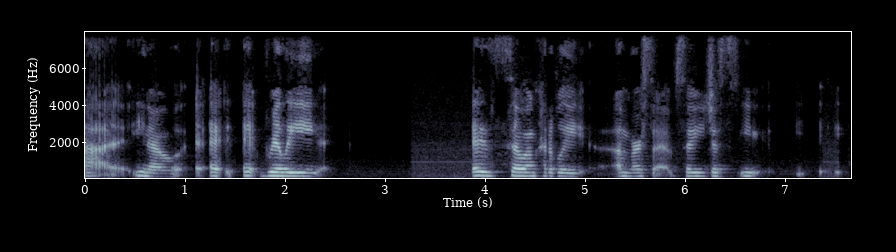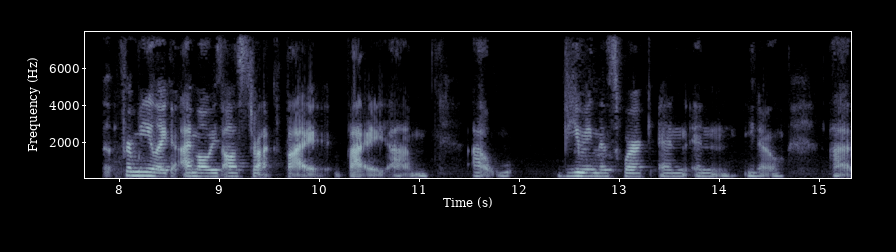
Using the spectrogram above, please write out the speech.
uh, you know, it, it really is so incredibly immersive. So you just, you, for me, like I'm always awestruck by by um, uh, viewing this work in in you know uh,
